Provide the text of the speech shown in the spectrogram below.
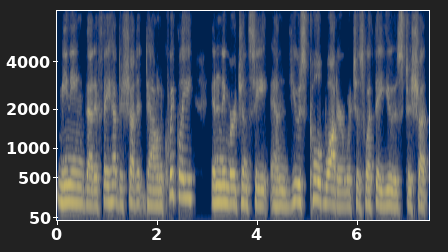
meaning that if they had to shut it down quickly, in an emergency and used cold water, which is what they use to shut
